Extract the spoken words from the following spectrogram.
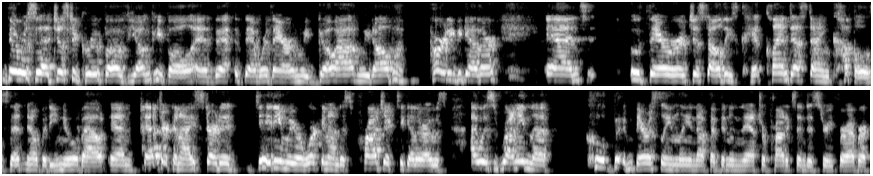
there was uh, just a group of young people and that that were there, and we'd go out and we'd all party together, and there were just all these clandestine couples that nobody knew about. And Patrick and I started dating. We were working on this project together. I was I was running the cool. Embarrassingly enough, I've been in the natural products industry forever.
